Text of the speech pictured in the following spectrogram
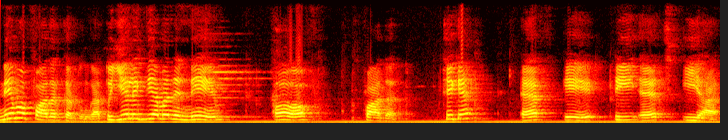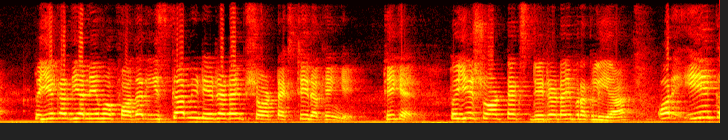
नेम ऑफ़ फादर कर दूँगा। तो ये लिख दिया मैंने नेम ऑफ़ फादर ठीक है? F A T H E R तो ये कर दिया नेम ऑफ़ फादर इसका भी डेटा टाइप शॉर्ट टेक्स्ट ही रखेंगे। ठीक है? तो ये शॉर्ट टेक्स्ट डेटा टाइप रख लिया। और एक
